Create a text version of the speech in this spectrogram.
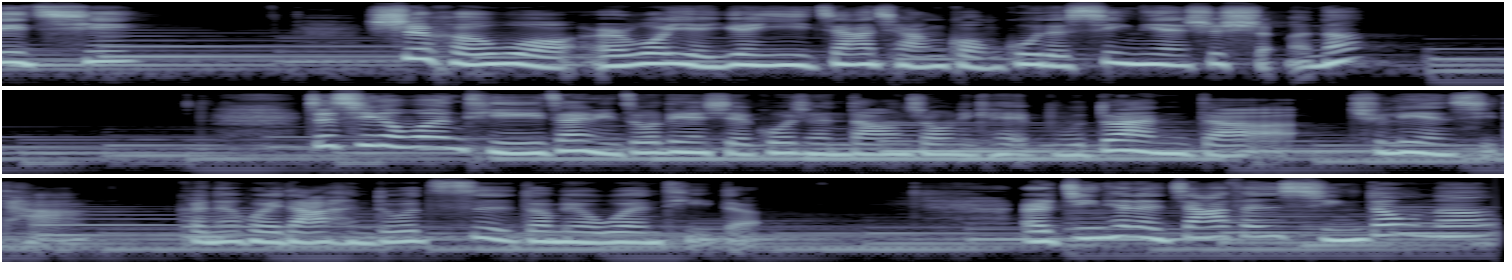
第七，适合我，而我也愿意加强巩固的信念是什么呢？这七个问题，在你做练习的过程当中，你可以不断的去练习它，可能回答很多次都没有问题的。而今天的加分行动呢，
